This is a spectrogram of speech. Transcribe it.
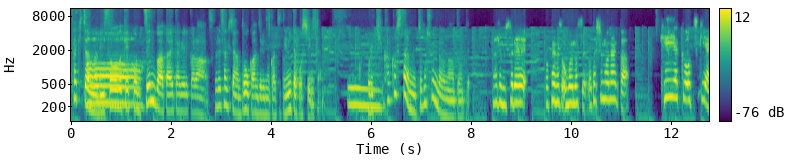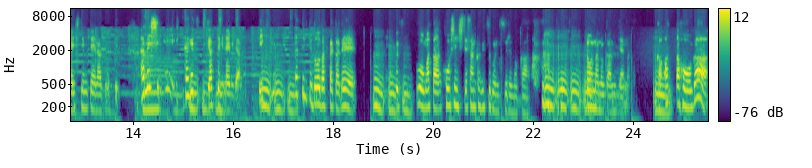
さきちゃんの理想の結婚全部与えてあげるからそれさきちゃんがどう感じるのかちょっと見てほしいみたいな。うん。これ企画したらめっちゃ面白いんだろうなと思って。あでもそれ、わかります、思います。私もなんか、契約お付き合いしてみたいなと思って、試しに1ヶ月付き合ってみないみたいな。でうん1うんうん。ヶ月付き合ってみてどうだったかで、うんうんうんをまた更新して3ヶ月後にするのか、どうなのかみたいな、うんがあった方が、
